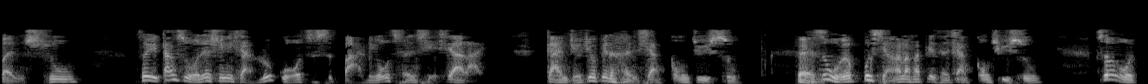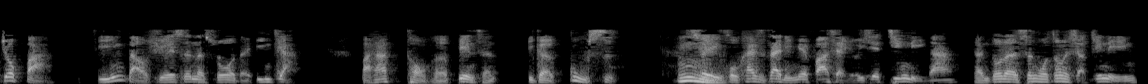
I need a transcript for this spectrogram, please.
本书，所以当时我就心里想，如果我只是把流程写下来，感觉就变得很像工具书，对，可是我又不想要让它变成像工具书，所以我就把引导学生的所有的音架，把它统合变成一个故事，嗯，所以我开始在里面发现有一些精灵啊，很多的生活中的小精灵，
